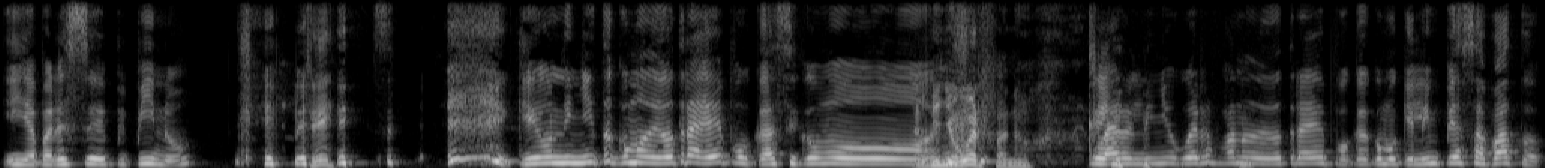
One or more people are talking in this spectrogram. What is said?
y aparece Pipino, que, que es un niñito como de otra época, así como... El niño huérfano. claro, el niño huérfano de otra época, como que limpia zapatos,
